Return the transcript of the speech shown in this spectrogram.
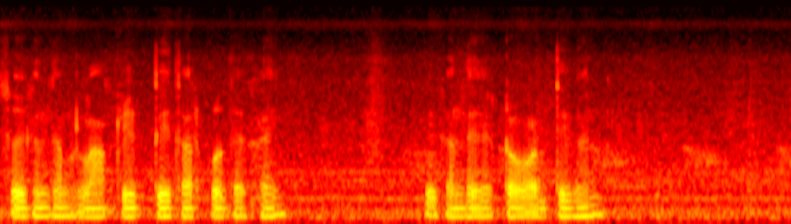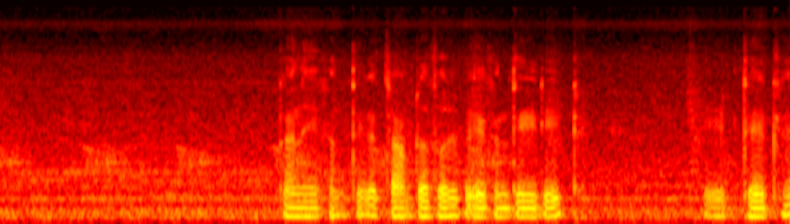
সো এখান থেকে আমরা লাভ রেট দিই, তারপর দেখাই। এখান থেকে একটা ওয়ার্ড দিবেন। দেন এখান থেকে চাপটা ধরে এখান থেকে এডিট এডিট থেকে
